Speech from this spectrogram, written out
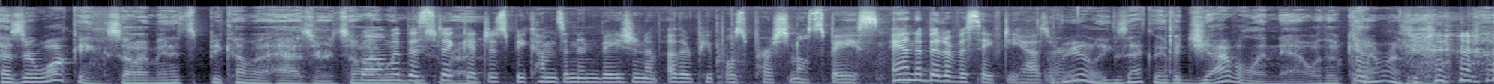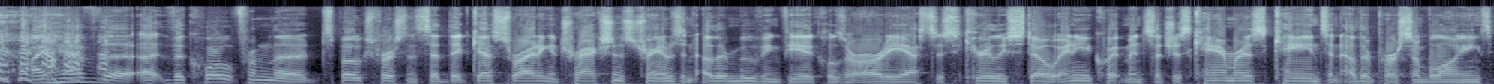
as they're walking. So I mean, it's become a hazard. So Well, and with the stick, it just becomes an invasion of other people's personal space and a bit of a safety hazard. Really, exactly. I have a javelin now with a camera. I have the uh, the quote from the spokesperson said that guests riding attractions, trams, and other moving vehicles are already asked to securely stow any equipment such as cameras, canes, and other personal belongings.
